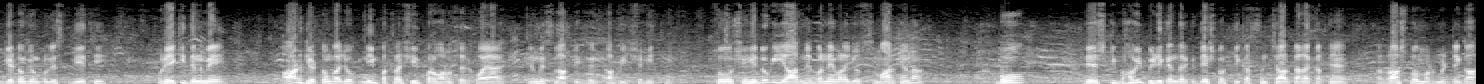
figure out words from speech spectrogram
गेटों की उनको लिस्ट दी थी और एक ही दिन में आठ गेटों का जो नीम पत्थर शहीद परिवारों से लिखवाया है, जिनमें इस इलाके के काफ़ी शहीद थे। तो शहीदों की याद में बनने वाले जो स्मारक है ना, वो देश की भावी पीढ़ी के अंदर एक देशभक्ति का संचार पैदा करते हैं, राष्ट्र पर मर मिटने का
